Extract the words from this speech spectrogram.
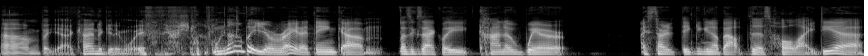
Um, but yeah, kind of getting away from the original point. no, but you're right. I think um, that's exactly kind of where I started thinking about this whole idea.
